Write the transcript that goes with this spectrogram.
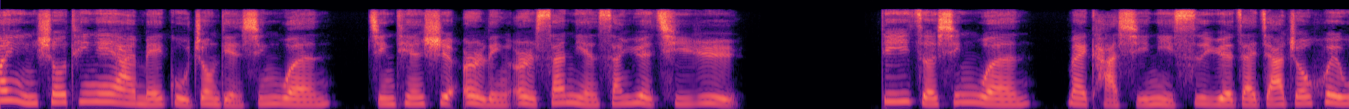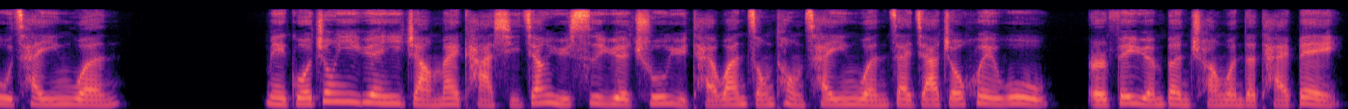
欢迎收听 AI 美股重点新闻。今天是二零二三年三月七日。第一则新闻：麦卡锡拟四月在加州会晤蔡英文。美国众议院议长麦卡锡将于四月初与台湾总统蔡英文在加州会晤，而非原本传闻的台北。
